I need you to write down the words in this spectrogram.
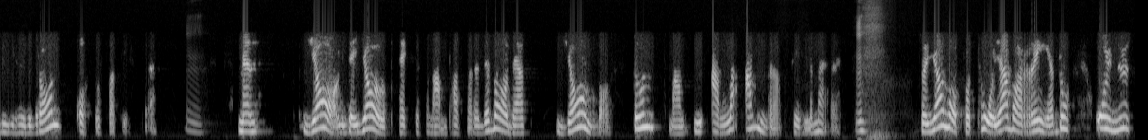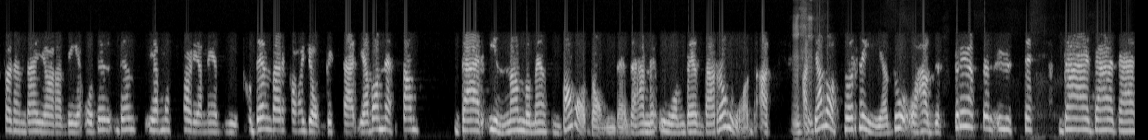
bihuvudroll och så statister. Mm. Men jag, det jag upptäckte som anpassare, det var det att jag var stuntman i alla andra filmer. Mm. Så jag var på tå, jag var redo. Oj, nu ska den där göra det och den, den, jag måste följa med dit och den verkar ha jobbigt där. Jag var nästan där innan de ens bad om det, det här med oombedda råd. Att, mm. att jag var så redo och hade spröten ute där, där, där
